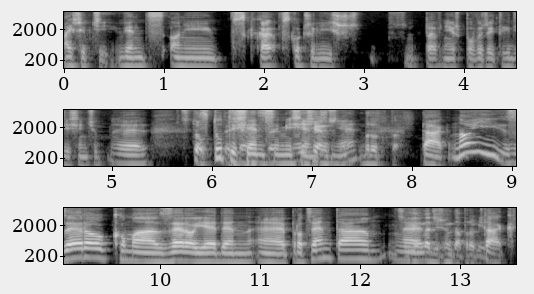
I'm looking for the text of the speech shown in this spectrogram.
najszybciej, więc oni wska- wskoczyli pewnie już powyżej tych 10, 100, 100 tysięcy miesięcznie. miesięcznie. Brutto. Tak, no i 0,01%. Czyli jedna dziesiąta promila. Tak,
